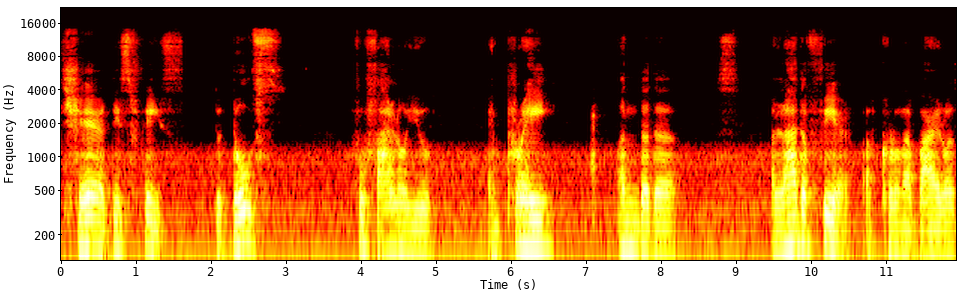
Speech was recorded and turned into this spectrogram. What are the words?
share this faith to those who follow you and pray under the a lot of fear of coronavirus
